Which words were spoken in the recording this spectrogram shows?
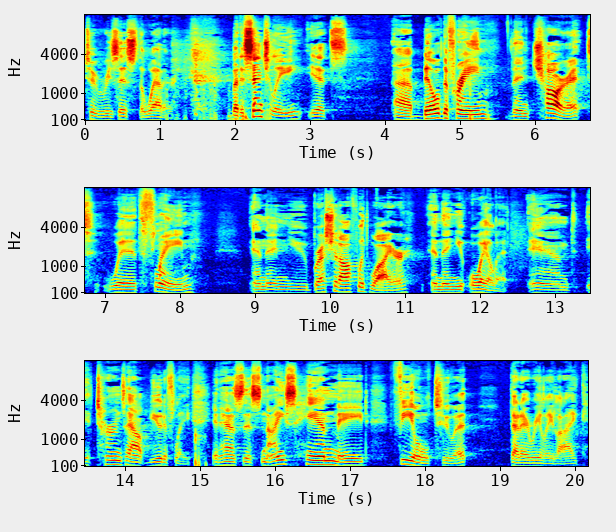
to resist the weather. But essentially, it's uh, build the frame, then char it with flame, and then you brush it off with wire, and then you oil it. And it turns out beautifully. It has this nice handmade feel to it that I really like,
